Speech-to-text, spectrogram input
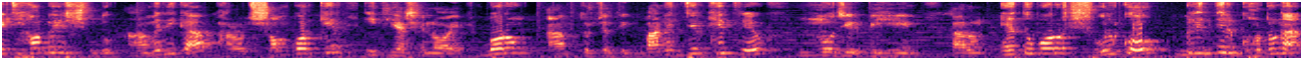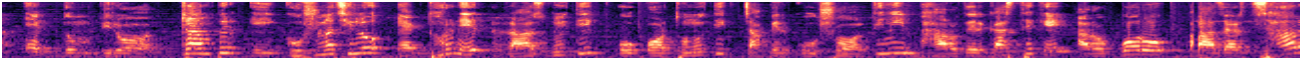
এটি হবে শুধু আমেরিকা, ভারত সম্পর্কের ইতিহাসে নয়, বরং আন্তর্জাতিক বাণিজ্যের ক্ষেত্রেও নজিরবিহীন, কারণ এত বড় শুল্ক বৃদ্ধির ঘটনা একদম বিরল। ট্রাম্পের এই ঘোষণা ছিল এক ধরনের রাজনৈতিক ও অর্থনৈতিক চাপের কৌশল। তিনি ভারতের কাছ থেকে আরও বড় বাজার ছাড়,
